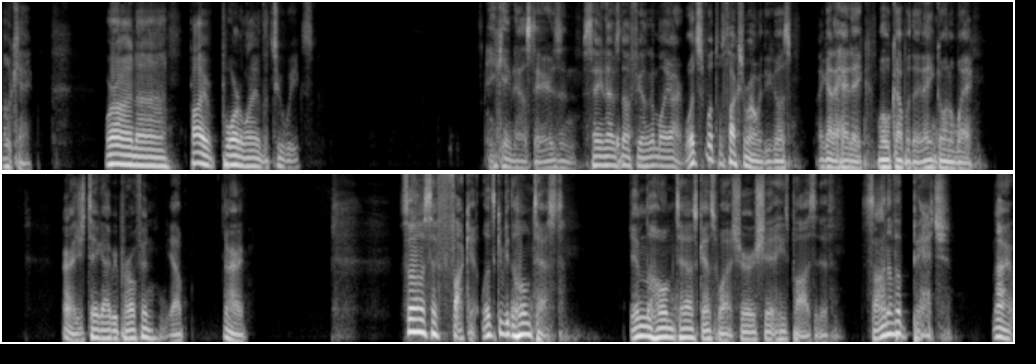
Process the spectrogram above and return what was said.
okay. We're on uh probably borderline of the two weeks. He came downstairs and saying I was not feeling. I'm like, all right, what's what the fuck's wrong with you? He goes, I got a headache. Woke up with it. it ain't going away. All right, you take ibuprofen? Yep. All right. So I said, fuck it. Let's give you the home test. Give him the home test. Guess what? Sure as shit, he's positive. Son of a bitch. All right,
